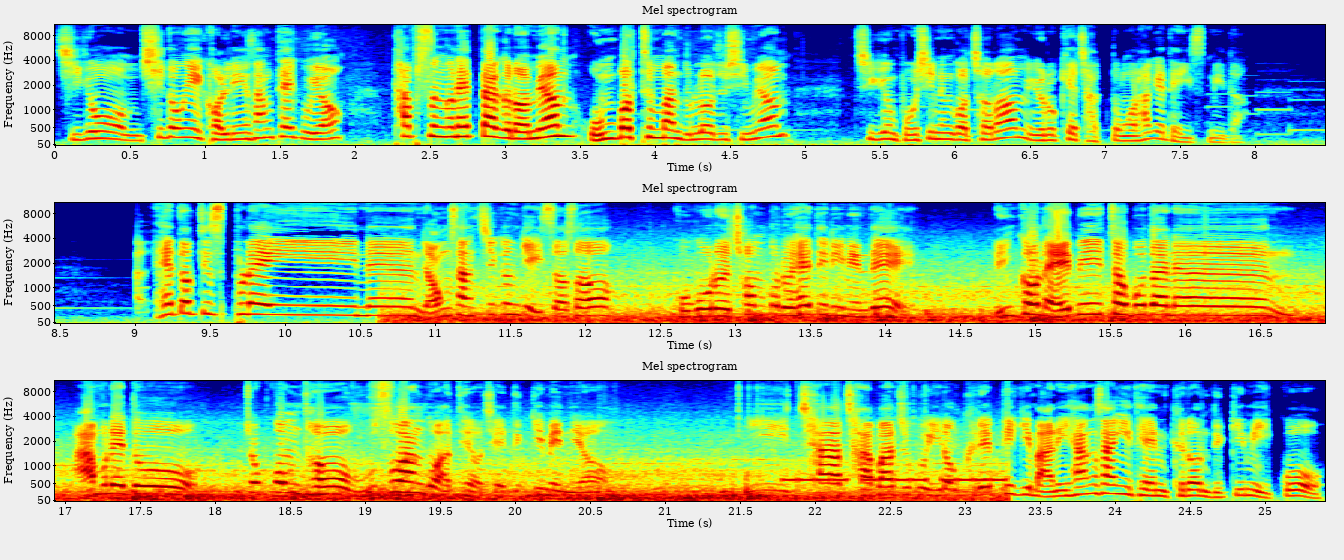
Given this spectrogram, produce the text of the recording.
지금 시동이 걸린 상태고요. 탑승을 했다 그러면 온 버튼만 눌러주시면 지금 보시는 것처럼 이렇게 작동을 하게 돼 있습니다. 헤드업 디스플레이는 영상 찍은 게 있어서 그거를 첨부를 해드리는데 링컨 에비에이터보다는 아무래도 조금 더 우수한 것 같아요. 제 느낌엔요. 이 차 잡아주고 이런 그래픽이 많이 향상이 된 그런 느낌이 있고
